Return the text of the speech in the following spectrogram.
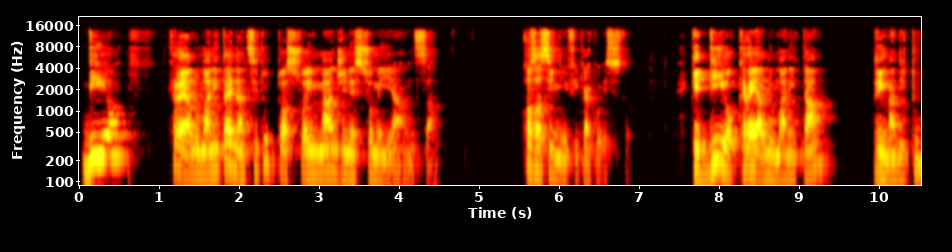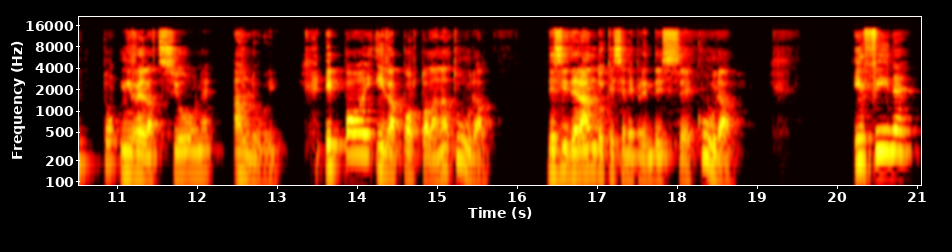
Dio crea l'umanità innanzitutto a sua immagine e somiglianza. Cosa significa questo? Che Dio crea l'umanità prima di tutto in relazione a Lui e poi in rapporto alla natura, desiderando che se ne prendesse cura. Infine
